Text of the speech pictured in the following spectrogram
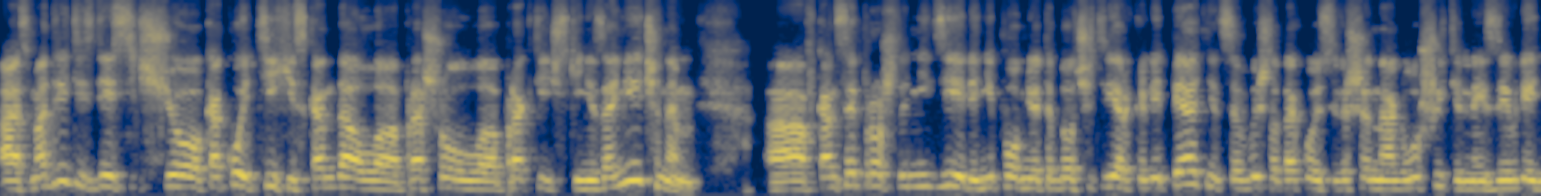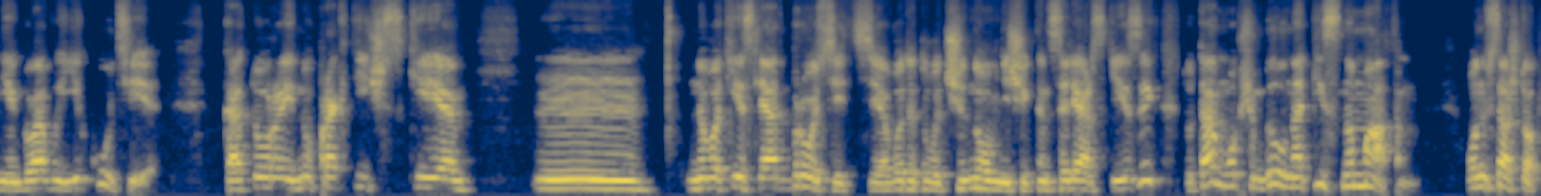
А смотрите, здесь еще какой тихий скандал прошел практически незамеченным. А в конце прошлой недели, не помню, это был четверг или пятница, вышло такое совершенно оглушительное заявление главы Якутии – который, ну, практически, ну, вот если отбросить вот этот вот чиновничий канцелярский язык, то там, в общем, было написано матом. Он написал, что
